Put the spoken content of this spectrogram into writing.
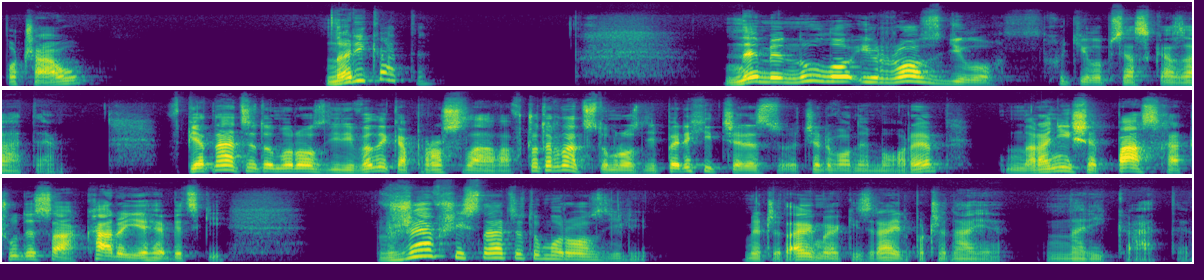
почав нарікати. Не минуло і розділу, хотіло бся сказати. В 15 розділі велика прослава, в 14 розділі перехід через Червоне море, раніше Пасха, чудеса, кари єгипетські. Вже в 16 розділі ми читаємо, як Ізраїль починає нарікати.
